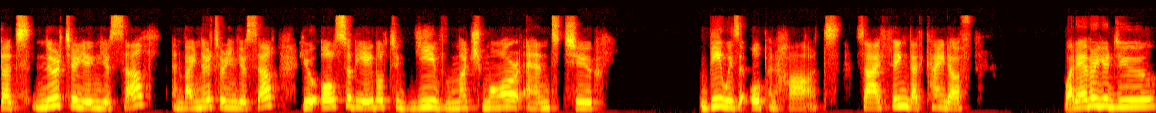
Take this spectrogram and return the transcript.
but nurturing yourself and by nurturing yourself you also be able to give much more and to be with an open heart so i think that kind of whatever you do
